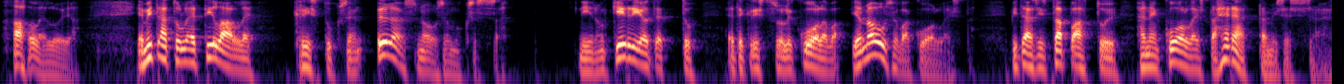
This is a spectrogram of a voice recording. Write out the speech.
Halleluja. Ja mitä tulee tilalle Kristuksen ylösnousemuksessa, niin on kirjoitettu, että Kristus oli kuoleva ja nouseva kuolleista. Mitä siis tapahtui hänen kuolleista herättämisessään?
